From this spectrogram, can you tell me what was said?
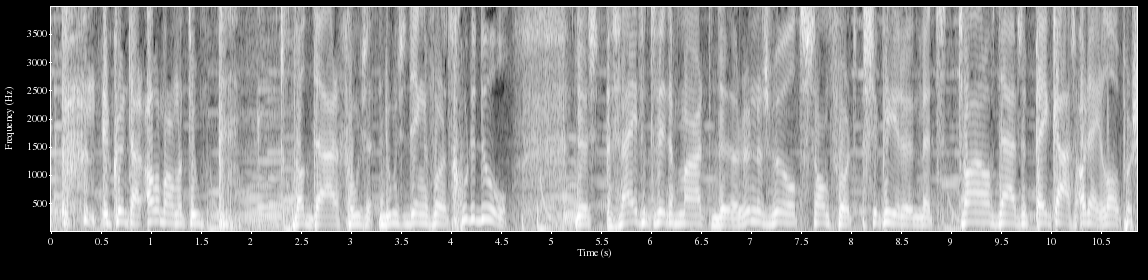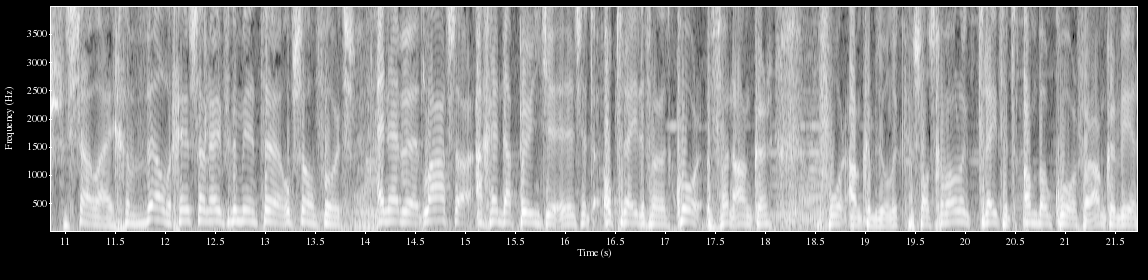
u kunt daar allemaal naartoe. Want daar doen ze, dingen voor het goede doel. Dus 25 maart de Runners World Zandvoort Circuitrun met 12.000 pk's. Oh nee, lopers. Zo, hé, geweldig hè, zo'n evenement eh, op Zandvoort. En hebben we het laatste agendapuntje, is het optreden van het koor van Anker. Voor Anker bedoel ik. Zoals gewoonlijk treedt het Ambo koor van Anker weer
